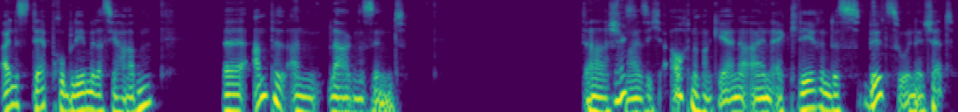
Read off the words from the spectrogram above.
eines der Probleme, das sie haben, äh, Ampelanlagen sind. Da schmeiße ich auch nochmal gerne ein erklärendes Bild zu in den Chat.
